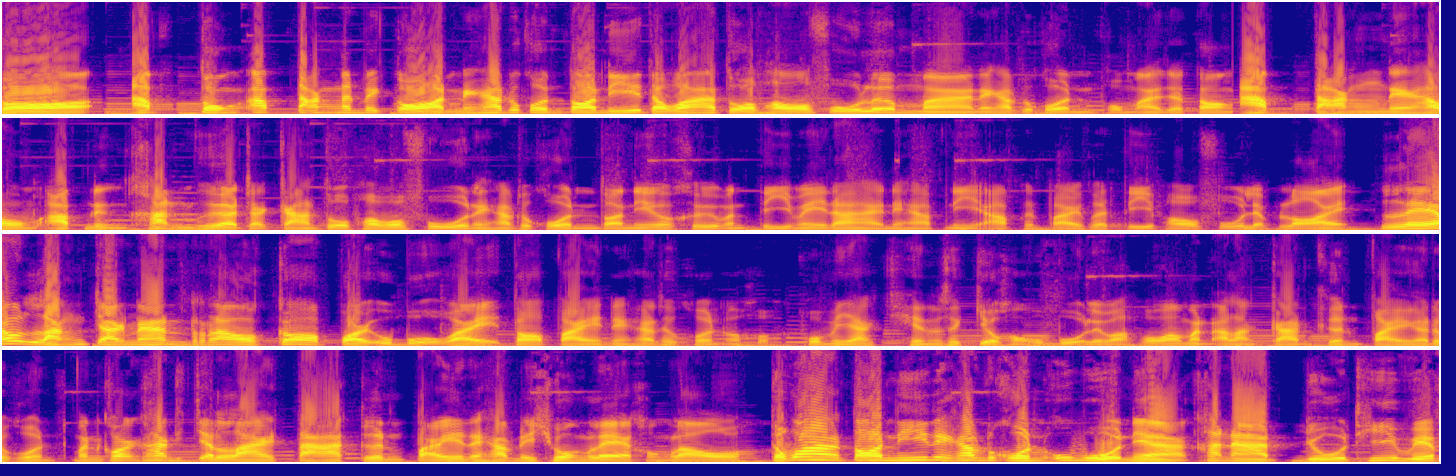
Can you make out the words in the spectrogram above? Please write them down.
ก็อัพตรงอัพตังกันไปก่อนนะครับ ทุกคนตอนนี้แต่ว่าตัว powerful เริ่มมานะครับทุกคนผมอาจจะต้องอัพตังนะครับผมอัพหนึ่งขั้นเพื่อจัดการตัว powerful นะครับทุกคนตอนนี้ก็คือมันตีไม่ได้นะครับนี่อัพขึ้นไปเพื่อตี powerful เรียบร้อย แล้วหลังจากนั้นเราก็ปล่อยอุบุไว้ต่อไปนะครับทุกคนโอ้โหผมไม่อยากเห็นสกิลของอุบุเลยวะเพราะว่ามันอลังการเกินไปครับทุกคน มันค่อนข้างที่จะลายตาเกินไปนะครับในช่วงแรกของเรา แต่ว่าตอนนี้นะครับทุกคนอุบุเนี่ยขนาดอยู่ที่เว็บ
